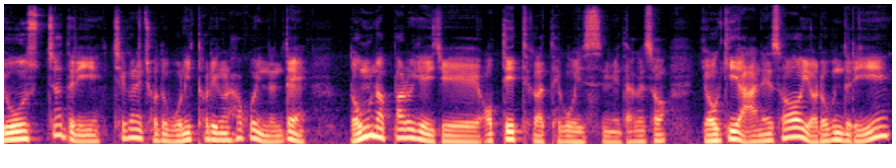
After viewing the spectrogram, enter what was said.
요 숫자들이 최근에 저도 모니터링을 하고 있는데 너무나 빠르게 이제 업데이트가 되고 있습니다. 그래서 여기 안에서 여러분들이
